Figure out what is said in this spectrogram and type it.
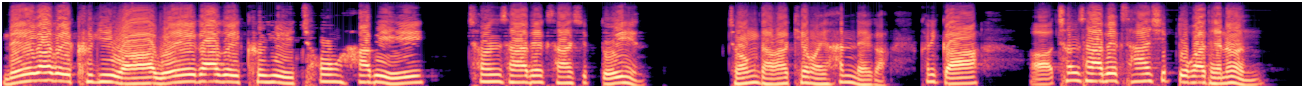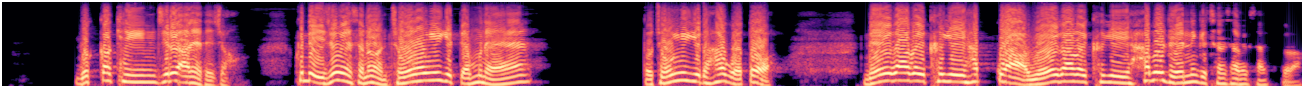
내각의 크기와 외곽의 크기의 총합이 1440도인 정다각형의 한 내각. 그러니까 어, 1440도가 되는 몇 각형인지를 알아야 되죠. 근데 이 중에서는 정이기 때문에 또 정이기도 하고 또 내각의 크기의 합과 외곽의 크기의 합을 더했는 게 1440도라.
